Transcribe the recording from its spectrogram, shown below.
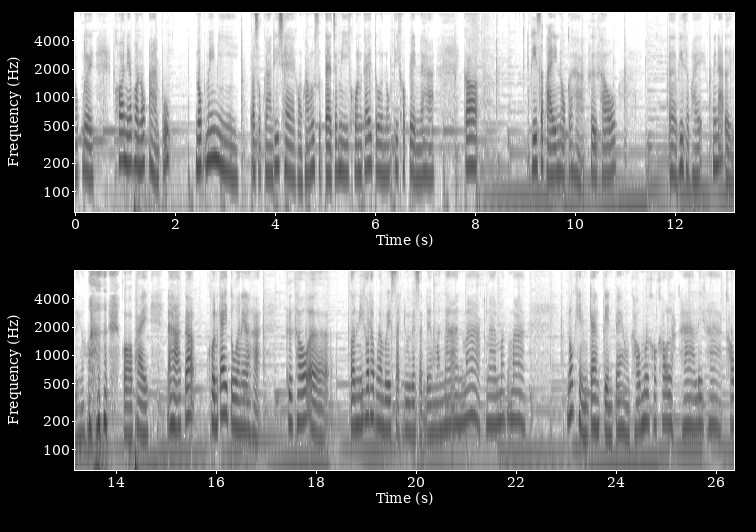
นกเลย ข้อนี้พอนกอ่านปุ๊บนกไม่มีประสบการณ์ที่แชร์ของความรู้สึกแต่จะมีคนใกล้ตัวนกที่เขาเป็นนะคะ ก็พี่สะพ้ยนกอะค่ะ คือเขาเออพี่สะพ้ยไม่น่าเอ่ยเลยเนาะขออภัยนะคะ ก็คนใกล้ตัวนี่แหละค่ะ คือเขาเออตอนนี้เขาทำงานบริษัทดูบริษัทเดิมมานานมาก นานมากๆ นกเห็นการเปลี่ยนแปลงของเขาเมื่อเขาเข้าหลัก 5 เลข 5 เขา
